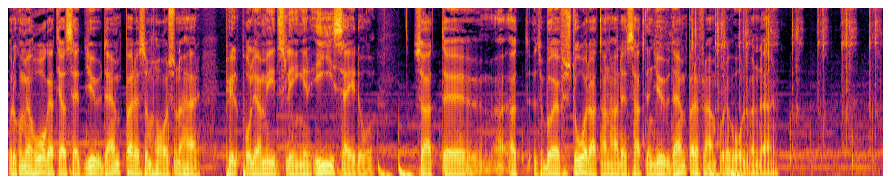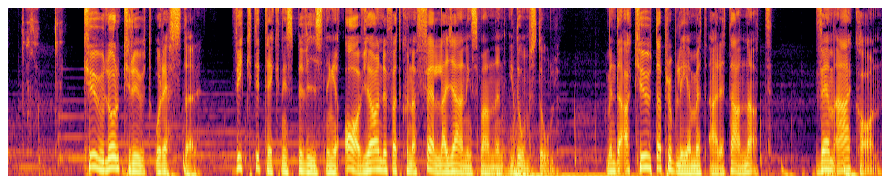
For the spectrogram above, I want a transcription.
Och då kommer jag ihåg att jag sett ljuddämpare som har sådana här polyamidslingor i sig då. Så att, eh, att, att började förstå att han hade satt en ljuddämpare fram på revolvern där. Kulor, krut och rester. Viktig teknisk bevisning är avgörande för att kunna fälla gärningsmannen i domstol. Men det akuta problemet är ett annat. Vem är Kahn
